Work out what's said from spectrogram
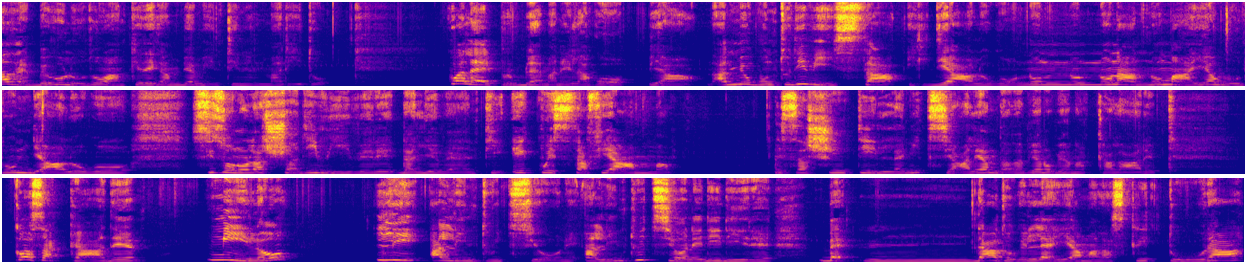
avrebbe voluto anche dei cambiamenti nel marito. Qual è il problema nella coppia? Al mio punto di vista, il dialogo, non, non, non, hanno mai avuto un dialogo, si sono lasciati vivere dagli eventi e questa fiamma, questa scintilla iniziale è andata piano piano a calare. Cosa accade? Milo lì all'intuizione, all'intuizione di dire, beh, mh, dato che lei ama la scrittura,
